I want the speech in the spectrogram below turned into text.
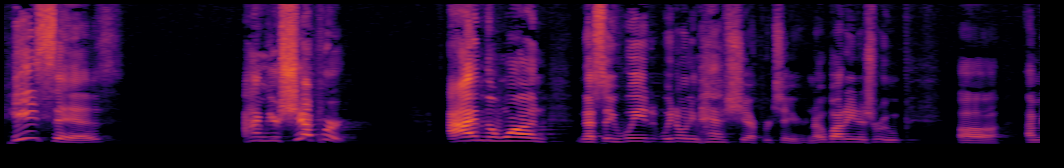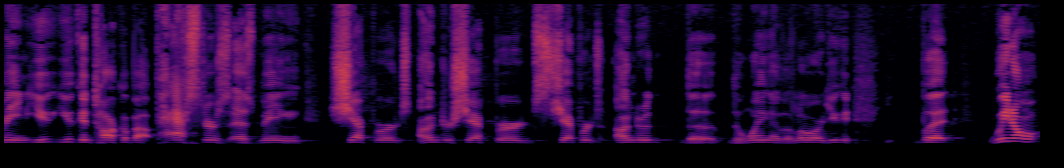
He says, I'm your shepherd. I'm the one. Now, see, we, we don't even have shepherds here. Nobody in this room. Uh, I mean, you, you can talk about pastors as being shepherds, under shepherds, shepherds under the, the wing of the Lord. You can, but we don't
